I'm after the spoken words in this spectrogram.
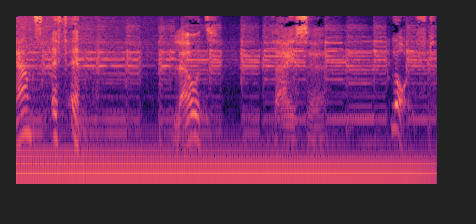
Ernst FM. Laut, leise, läuft.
